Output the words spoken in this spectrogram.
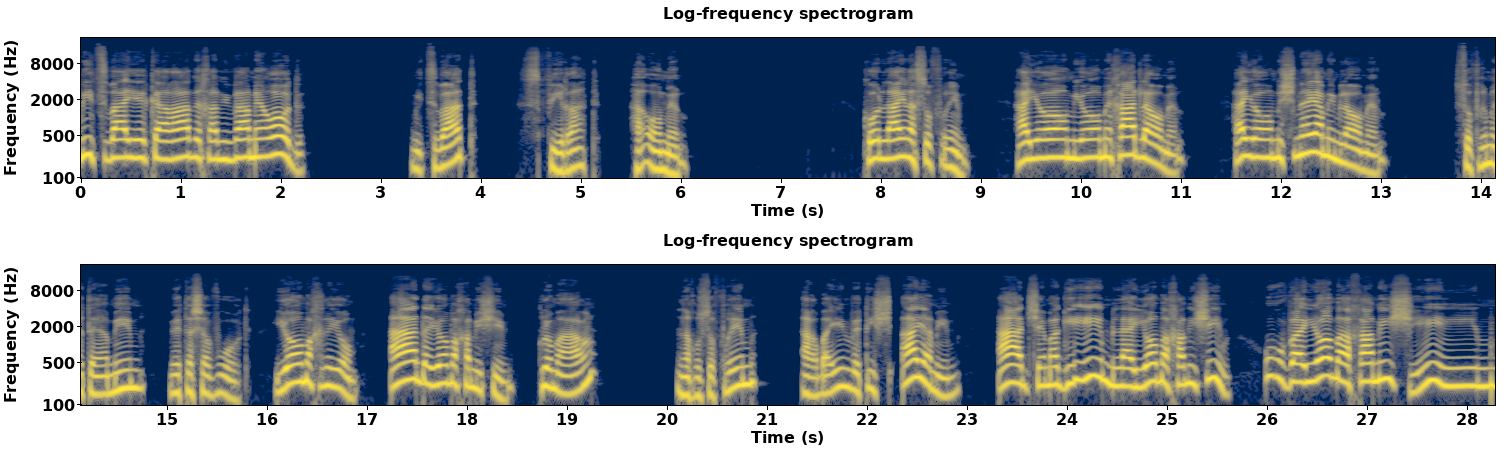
מצווה יקרה וחביבה מאוד. מצוות ספירת העומר. כל לילה סופרים. היום יום אחד לעומר. היום שני ימים לעומר. סופרים את הימים ואת השבועות, יום אחרי יום, עד היום החמישים. כלומר, אנחנו סופרים 49 ימים עד שמגיעים ליום החמישים, וביום החמישים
